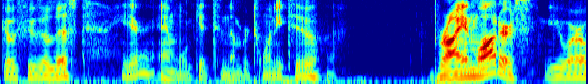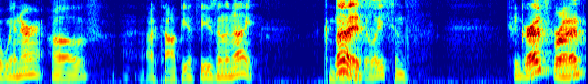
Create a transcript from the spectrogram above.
go through the list here, and we'll get to number twenty-two. Brian Waters, you are a winner of a copy of Thieves in the Night. Congratulations. Nice. Congrats, Brian.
